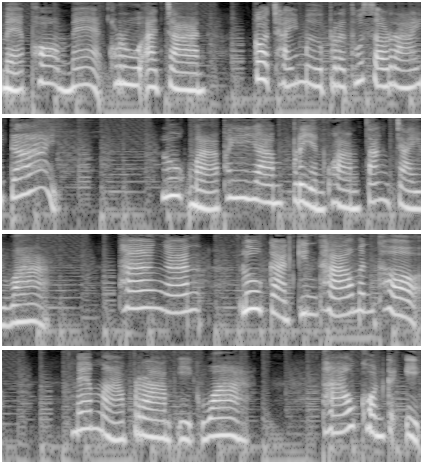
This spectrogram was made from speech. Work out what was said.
แม้พ่อแม่ครูอาจารย์ ก็ใช้มือประทุษร้ายได้ ลูกหมาพยายามเปลี่ยนความตั้งใจว่า ถ้างั้น ลูกกาดกินเท้ามันเถอะ แม่หมาปรามอีกว่า เท้าคนก็อีก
